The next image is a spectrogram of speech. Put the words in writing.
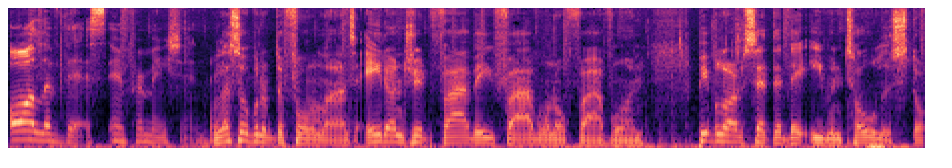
all of this information. Well, let's open up the phone lines 800 585 1051. People are upset that they even told this story.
